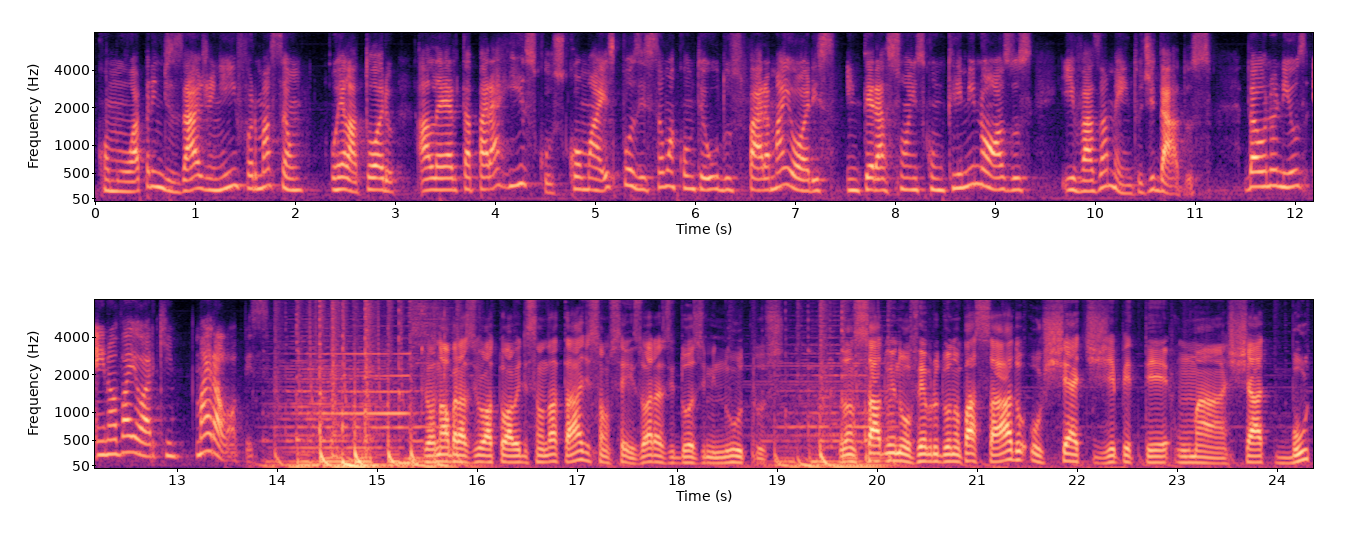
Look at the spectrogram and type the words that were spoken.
como aprendizagem e informação, o relatório alerta para riscos, como a exposição a conteúdos para maiores, interações com criminosos e vazamento de dados. Da ONU News em Nova York, Mayra Lopes. Jornal Brasil Atual, edição da tarde, são 6 horas e 12 minutos. Lançado em novembro do ano passado, o Chat GPT, uma chatbot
